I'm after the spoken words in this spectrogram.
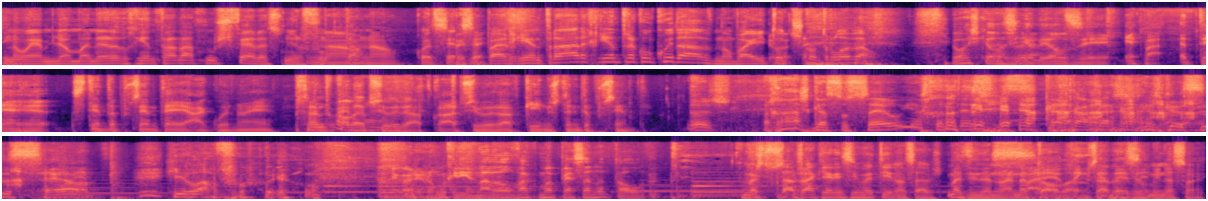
Não é a melhor maneira de reentrar na atmosfera, senhor foguetão. Não, não. Quando se, se é é. para reentrar, reentra com cuidado. Não vai aí todo descontroladão. Eu acho que a lógica deles é, epá, a Terra 70% é água, não é? Portanto, qual é a possibilidade? Qual é a possibilidade de cair nos 30%? Rasga-se o céu e acontece isso. Rasga-se o céu e lá vou eu. Agora eu não queria nada levar com uma peça na tola. Mas tu sabes já que era em cima de ti, não sabes? Mas ainda não é na Vai, tola, apesar das tendência. iluminações.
